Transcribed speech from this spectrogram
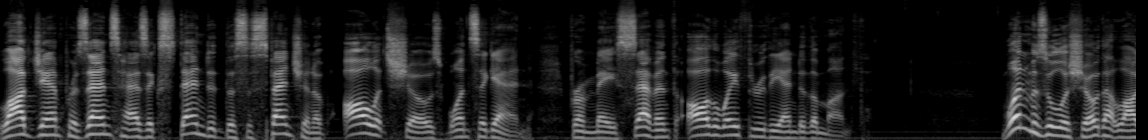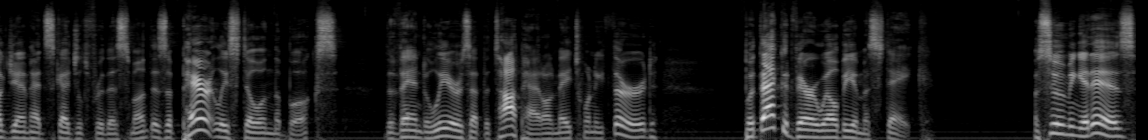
Logjam Presents has extended the suspension of all its shows once again, from May 7th all the way through the end of the month. One Missoula show that Logjam had scheduled for this month is apparently still in the books. The Vandaliers at the Top Hat on May 23rd, but that could very well be a mistake. Assuming it is,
